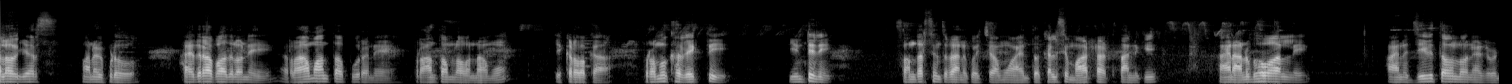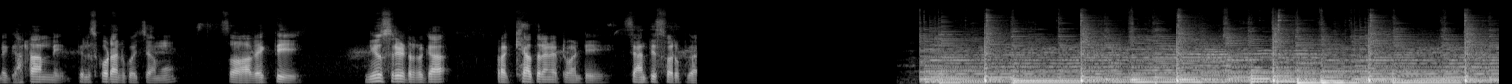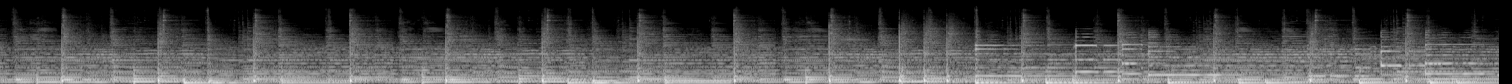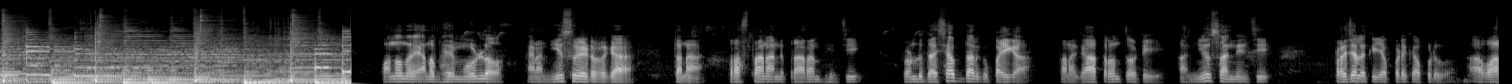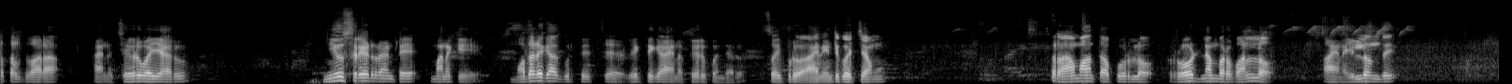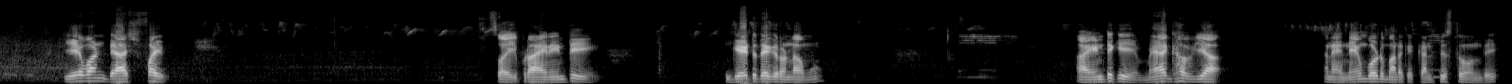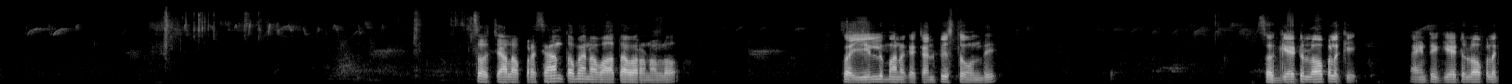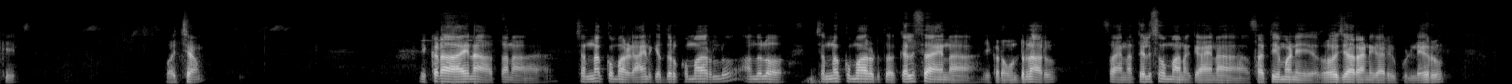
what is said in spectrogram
Hello years మనం ఇప్పుడు హైదరాబాద్లోని రామాంతాపూర్ అనే ప్రాంతంలో ఉన్నాము. ఇక్కడ ఒక ప్రముఖ వ్యక్తి ఇంటిని సందర్శించడానికి వచ్చాము. ఆయనతో కలిసి మాట్లాడటానికి ఆయన అనుభవాల్ని ఆయన జీవితంలో ఉన్నటువంటి ఘటాలని తెలుసుకోవడానికి వచ్చాము. సో ఆ వ్యక్తి న్యూస్ రీడర్గా ప్రఖ్యాతులైనటువంటి శాంతి స్వరూప్ గారు. పంతొమ్మిది వందల ఎనభై మూడులో ఆయన న్యూస్ రీడర్గా తన ప్రస్థానాన్ని ప్రారంభించి రెండు దశాబ్దాలకు పైగా తన గాత్రంతో ఆ న్యూస్ అందించి ప్రజలకు ఎప్పటికప్పుడు ఆ వార్తల ద్వారా ఆయన చేరువయ్యారు. న్యూస్ రీడర్ అంటే మనకి మొదటగా గుర్తించే వ్యక్తిగా ఆయన పేరు పొందారు. సో ఇప్పుడు ఆయన ఇంటికి వచ్చాము. రామాంతాపూర్లో రోడ్ నెంబర్ వన్లో ఆయన ఇల్లుంది. A one dash five so ఇప్పుడు ఆయన ఇంటి గేటు దగ్గర ఉన్నాము. ఆ ఇంటికి మేఘవ్య అనే నేమ్ బోర్డు మనకి కనిపిస్తూ ఉంది. సో చాలా ప్రశాంతమైన వాతావరణంలో సో ఈ ఇల్లు మనకి కనిపిస్తూ ఉంది. సో గేటు లోపలికి ఆ ఇంటి గేటు లోపలికి వచ్చాం. ఇక్కడ ఆయన తన చిన్న కుమారుడు ఆయనకి ఇద్దరు కుమారులు అందులో చిన్న కుమారుడితో కలిసి ఆయన ఇక్కడ ఉంటున్నారు. సో ఆయన తెలుసు మనకి ఆయన సతీమణి రోజారాణి గారు ఇప్పుడు లేరు.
